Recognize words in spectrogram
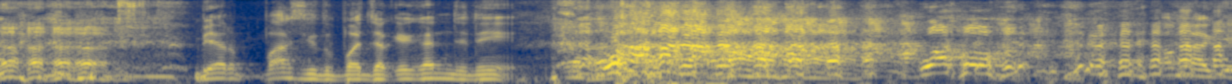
Biar pas gitu pajaknya kan jadi Wow. Pembagi,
